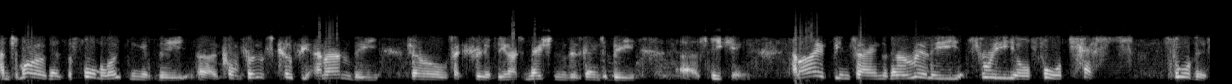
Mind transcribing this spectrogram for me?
And tomorrow there's the formal opening of the uh, conference. Kofi Annan, the General Secretary of the United Nations, is going to be uh, speaking. And I've been saying that there are really three or four tests for this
